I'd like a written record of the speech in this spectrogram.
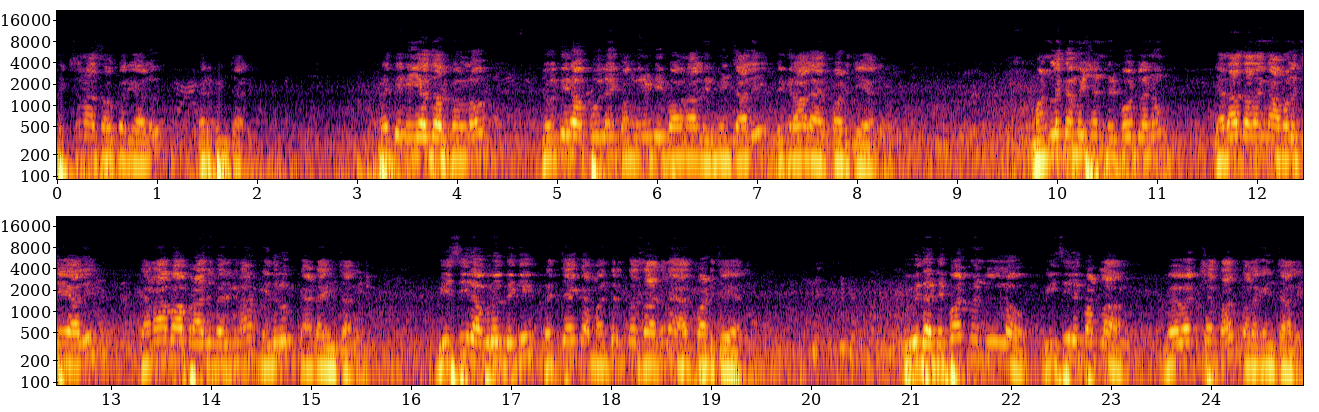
శిక్షణా సౌకర్యాలు కల్పించాలి. ప్రతి నియోజకవర్గంలో జ్యోతిరావు పూలే కమ్యూనిటీ భవనాలు నిర్మించాలి విగ్రహాలు ఏర్పాటు చేయాలి. మండల కమిషన్ రిపోర్ట్లను యథాతథంగా అమలు చేయాలి జనాభా ప్రాతిపదికన నిధులు కేటాయించాలి. బీసీల అభివృద్ధికి ప్రత్యేక మంత్రిత్వ శాఖను ఏర్పాటు చేయాలి. వివిధ డిపార్ట్మెంట్లలో బీసీల పట్ల వివక్షత తొలగించాలి.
